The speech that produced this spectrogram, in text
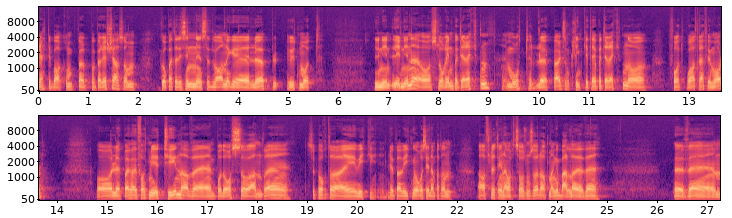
rett i bakgrunnen på Berisha, som går på et av de sine sedvanlige løp ut mot linjene og slår inn på direkten mot Løkberg, som klinker til på direkten og får et bra treff i mål. Og Løkberg har jo fått mye tyn av eh, både oss og andre supportere i løpet av vikingåret siden på at han, avslutningen har vært så som så. Det har vært mange baller over, over eh,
